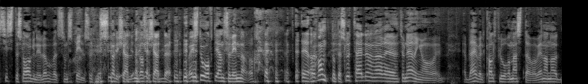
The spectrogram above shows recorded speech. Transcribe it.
siste slagene i løpet av et sånt spill, så husker de sjelden hva som skjedde. Og jeg sto ofte igjen som vinner. da. Og jeg vant nå til slutt hele den der eh, turneringa. Jeg ble vel kalt floramester, og av en annen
